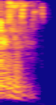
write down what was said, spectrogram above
Mm-hmm.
